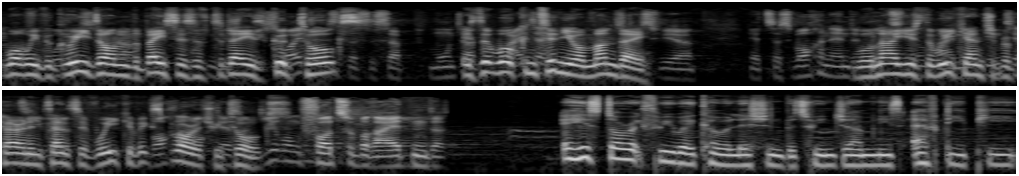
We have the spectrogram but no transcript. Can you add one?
What we've agreed on the basis of today's good talks is that we'll continue on Monday. We'll now use the weekend to prepare an intensive week of exploratory talks. A historic three way coalition between Germany's FDP,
